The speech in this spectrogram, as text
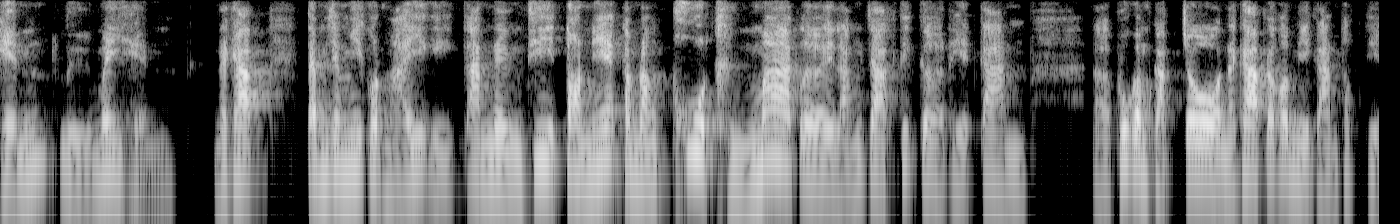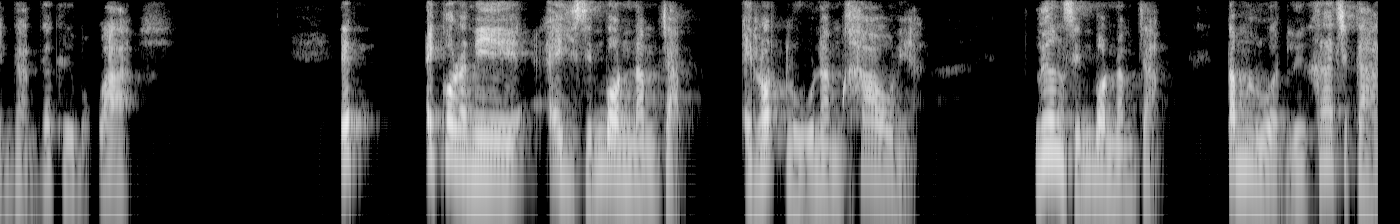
เห็นหรือไม่เห็นนะครับ แต่มันยังมีกฎหมายอีกอันหนึ่งที่ตอนนี้กำลังพูดถึงมากเลย หลังจากที่เกิดเหตุการณ์ผู้กำกับโจ้นะครับ แล้วก็มีการถกเถียงกันก็คือบอกว่าเอ๊ะไอ้กรณีไอ้สินบนนำจับไอ้รถหรูนำเข้าเนี่ย เรื่องสินบนนำจับ ตำรวจหรือข้าราชการ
